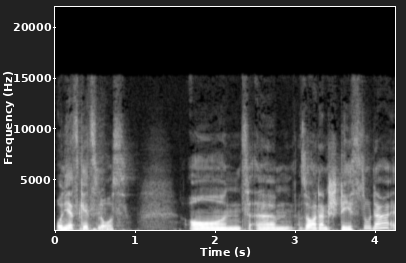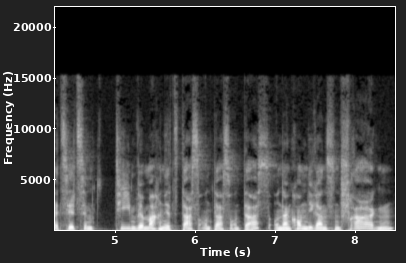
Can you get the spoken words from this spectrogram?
und jetzt geht's los. Und ähm, so, dann stehst du da, erzählst dem Team, wir machen jetzt das und das und das. Und dann kommen die ganzen Fragen.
